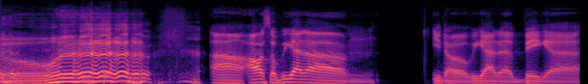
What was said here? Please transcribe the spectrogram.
uh, also, we got um, you know, we got a big uh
